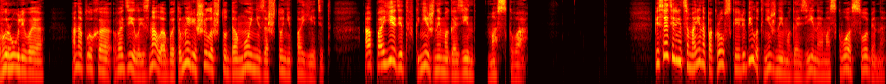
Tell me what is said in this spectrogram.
выруливая, Она плохо водила и знала об этом, и решила, что домой ни за что не поедет, а поедет в книжный магазин «Москва». Писательница Марина Покровская любила книжные магазины, а Москву особенно,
